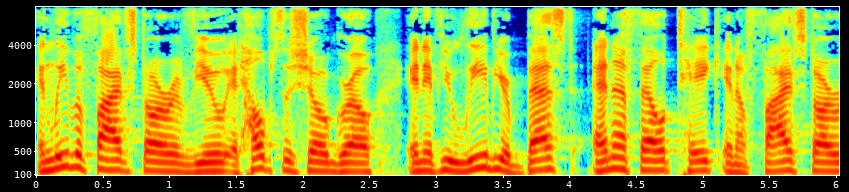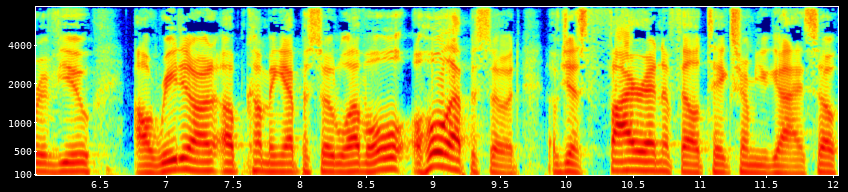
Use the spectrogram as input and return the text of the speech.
and leave a five star review. It helps the show grow. And if you leave your best NFL take in a five star review, I'll read it on an upcoming episode. We'll have a whole, a whole episode of just fire NFL takes from you guys. So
